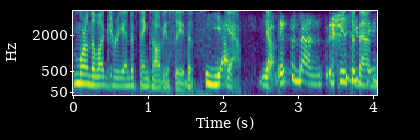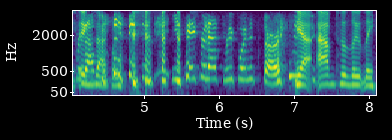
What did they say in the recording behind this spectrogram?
More on the luxury end of things, obviously, if it's, Yeah. yeah. Yeah, it's a Benz. It's a Benz, exactly. you pay for that three-pointed star. yeah, absolutely.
